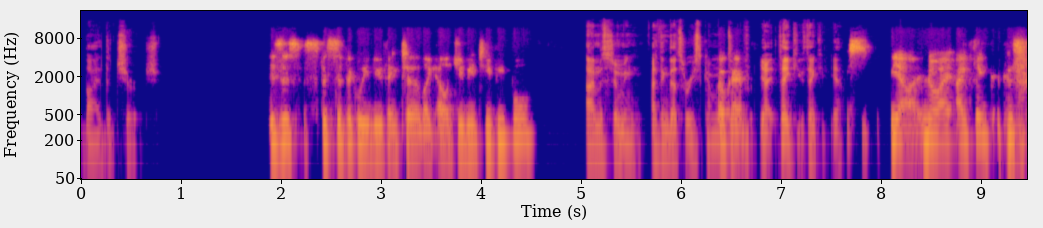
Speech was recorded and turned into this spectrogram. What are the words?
by the church?" Is this specifically, do you think, to like LGBT people? I'm assuming. I think that's where he's coming. Okay. To. Yeah. Thank you. Thank you. Yeah. Yeah. No, I, I think because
